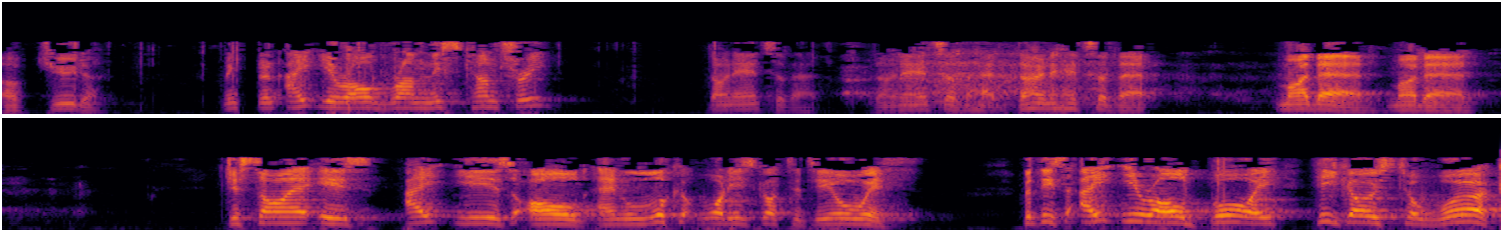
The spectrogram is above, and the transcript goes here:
of Judah. I mean, could an eight-year-old run this country? Don't answer that. Don't answer that. Don't answer that. My bad. My bad. Josiah is eight years old and look at what he's got to deal with. But this eight-year-old boy, he goes to work.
